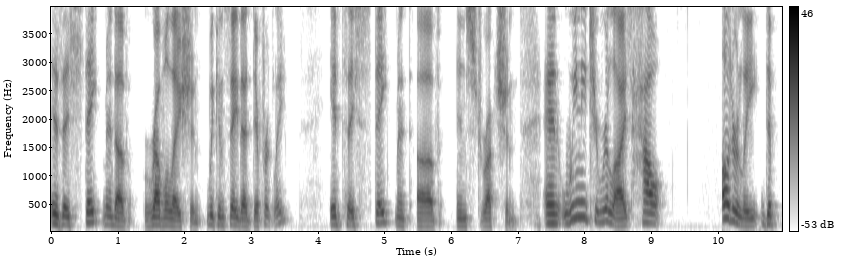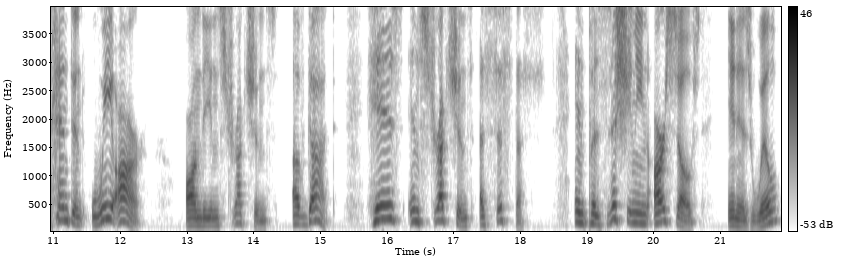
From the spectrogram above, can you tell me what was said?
is a statement of revelation. We can say that differently. It's a statement of instruction. And we need to realize how utterly dependent we are on the instructions of God. His instructions assist us in positioning ourselves in His will,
